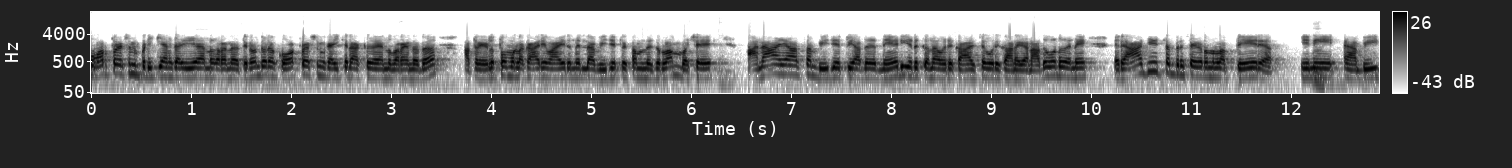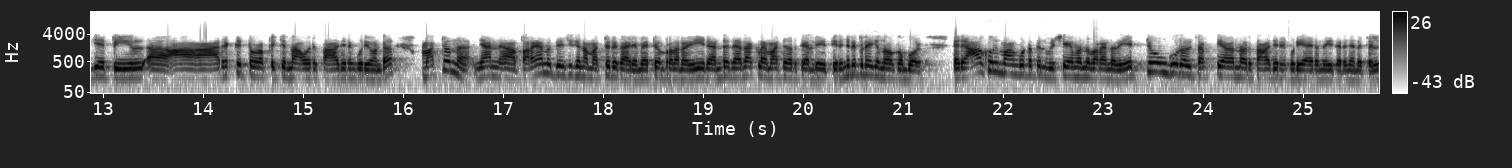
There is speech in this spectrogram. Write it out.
കോർപ്പറേഷൻ പിടിക്കാൻ കഴിയുക എന്ന് പറയുന്നത് തിരുവനന്തപുരം കോർപ്പറേഷൻ കൈക്കലാക്കുക എന്ന് പറയുന്നത് അത്ര എളുപ്പമുള്ള കാര്യമായിരുന്നില്ല ബി ജെ പി സംബന്ധിച്ചിടത്തോളം. പക്ഷേ അനായാസം ബി ജെ പി അത് നേടിയെടുക്കുന്ന ഒരു കാഴ്ച കൂടി കാണുകയാണ്. അതുകൊണ്ട് തന്നെ രാജീവ് ചന്ദ്രശേഖർ എന്നുള്ള പേര് ഇനി ബി ജെ പിയിൽ അരക്കിട്ടുറപ്പിക്കുന്ന ഒരു സാഹചര്യം കൂടിയുണ്ട്. മറ്റൊന്ന് ഞാൻ പറയാൻ ഉദ്ദേശിക്കുന്ന മറ്റൊരു കാര്യം ഏറ്റവും പ്രധാനം ഈ രണ്ട് നേതാക്കളെ മാറ്റി നിർത്തിയാൽ ഈ തിരഞ്ഞെടുപ്പിലേക്ക് നോക്കുമ്പോൾ രാഹുൽ മാങ്കൂട്ടത്തിൽ വിഷയം എന്ന് പറയുന്നത് ഏറ്റവും കൂടുതൽ ചർച്ചയാകുന്ന ഒരു സാഹചര്യം കൂടിയായിരുന്നു ഈ തെരഞ്ഞെടുപ്പിൽ.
